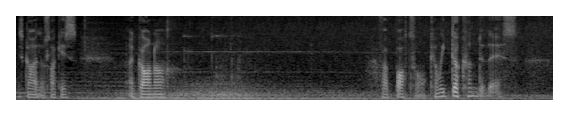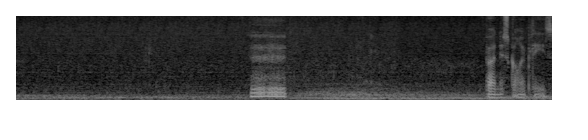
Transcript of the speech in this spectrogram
This guy looks like he's a goner. Have a bottle. Can we duck under this? burn this guy, please.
